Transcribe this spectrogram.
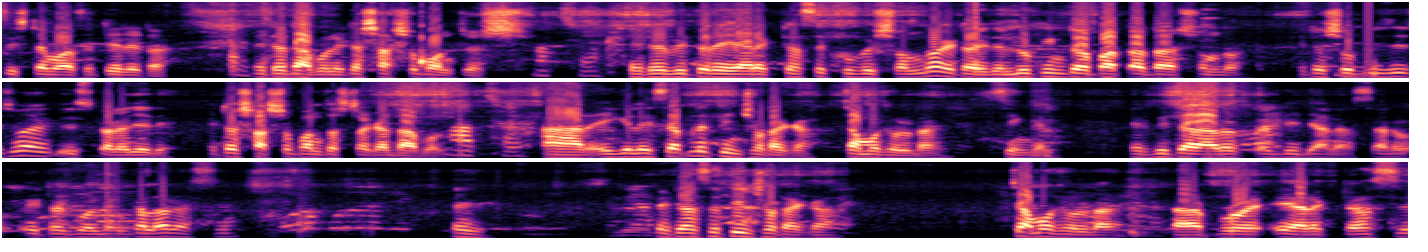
সিস্টেম আছে টেরেটা এটা। ডাবল এটা সাতশো পঞ্চাশ। আচ্ছা। এটার ভিতরে আর একটা আছে খুবই সুন্দর। এটা লুকিংটা পাতাটা সুন্দর। এটা সবজি ইউজ করা যায় এটা সাতশো পঞ্চাশ টাকা ডাবল আচ্ছা। আর এগুলো হচ্ছে আপনার তিনশো টাকা চামচ হোল্ডার সিঙ্গেল এর ভিতরে আরও একটা ডিজাইন আছে আরও এটা গোল্ডেন কালার আছে। এটা আছে তিনশো টাকা চামচ হোল্ডার তারপরে এ আরেকটা আছে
